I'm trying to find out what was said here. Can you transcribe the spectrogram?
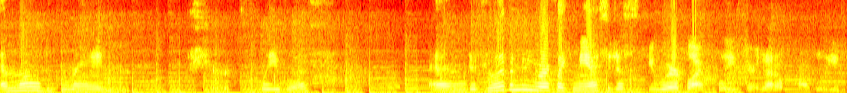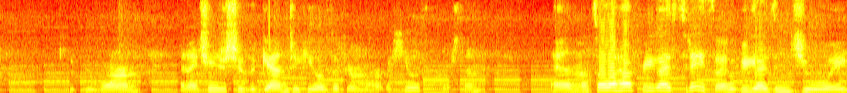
emerald green shirt, sleeveless. And if you live in New York like me, I suggest you wear a black blazer. That'll probably keep you warm. And I changed the shoes again to heels if you're more of a heels person. And that's all I have for you guys today, so I hope you guys enjoy.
